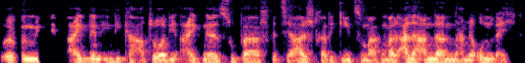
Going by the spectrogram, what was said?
irgendwie den eigenen Indikator, die eigene super Spezialstrategie zu machen, weil alle anderen haben ja Unrecht.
